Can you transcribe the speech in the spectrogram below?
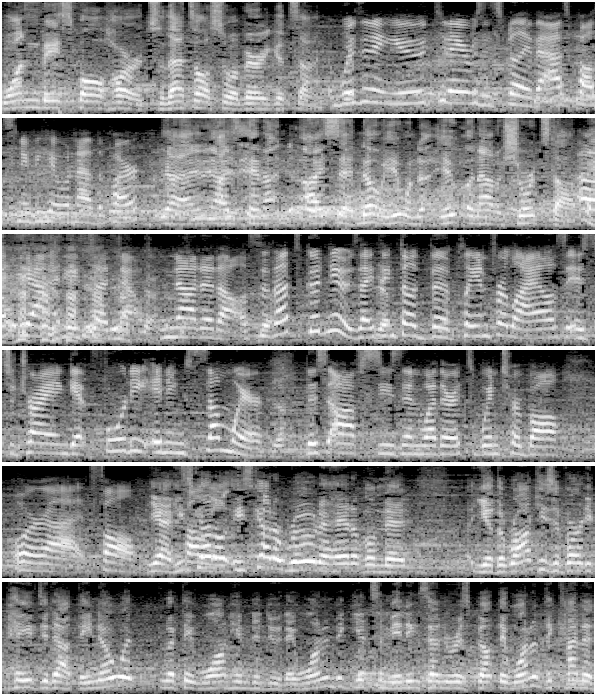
one baseball hard. So that's also a very good sign. Wasn't it you today, or was it Spilly that asked Paulsen if he hit one out of the park? Yeah, and I, and I, I said no, he hit one, hit one out of shortstop. Oh, yeah, he said no, not at all. So that's good news. I think the, the plan for Lyles is to try and get 40 innings somewhere yeah. this off season, whether it's winter ball or uh, fall. Yeah, he's fall got a, he's got a road ahead of him that you know, the Rockies have already paved it out. They know what, what they want him to do. They want him to get some innings under his belt. They want him to kind of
